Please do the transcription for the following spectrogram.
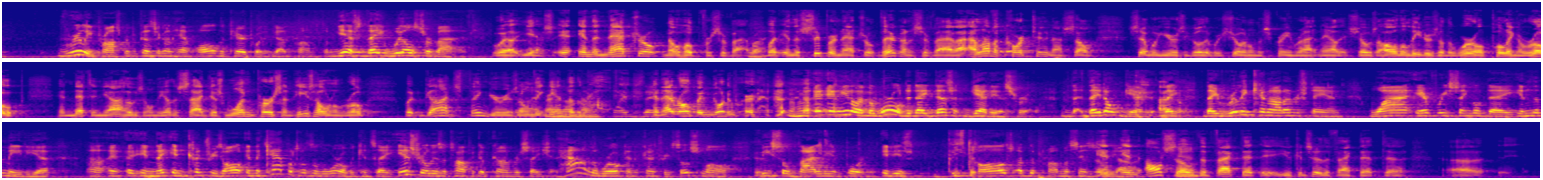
really prosper because they're going to have all the territory that God promised them. Yes, they will survive. Well, yes. In, the natural, no hope for survival. Right. But in the supernatural, they're going to survive. I, I love a cartoon I saw several years ago that we're showing on the screen right now that shows all the leaders of the world pulling a rope, and Netanyahu's on the other side, just one person. He's holding the rope, but God's finger is on the end of the rope. Exactly. And that rope isn't going anywhere. and, and, you know, and the world today doesn't get Israel. Th- They don't get it. They, they really cannot understand why every single day in the media, uh, in, in countries all in the capitals of the world, we can say Israel is a topic of conversation. How in the world can a country so small be so vitally important? It is because of the promises of and, God. and also the fact that uh, you consider the fact that uh, uh,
